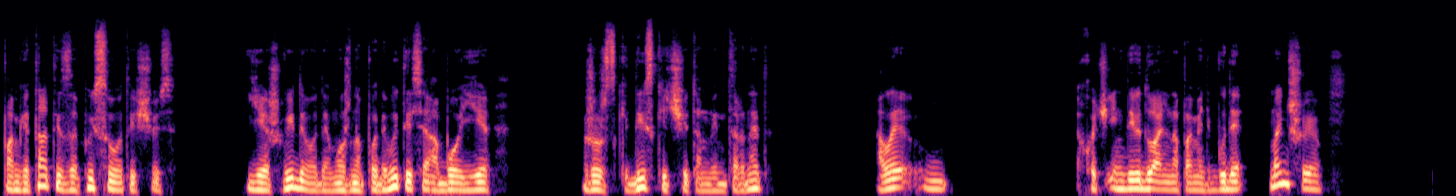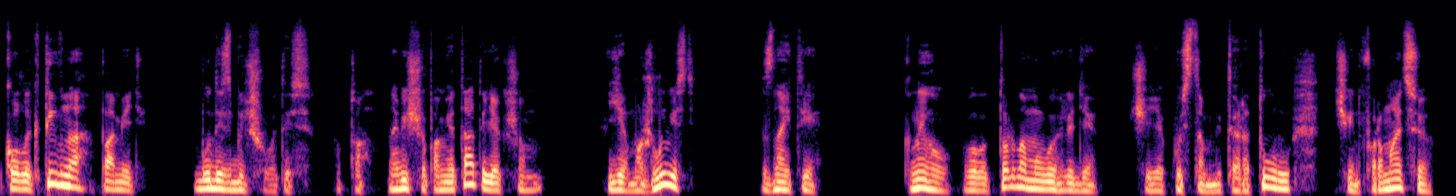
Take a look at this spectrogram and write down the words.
пам'ятати, записувати щось. Є ж відео, де можна подивитися, або є жорсткі диски чи там інтернет. Але, хоч індивідуальна пам'ять буде меншою, колективна пам'ять буде збільшуватись. Тобто, навіщо пам'ятати, якщо є можливість знайти книгу в електронному вигляді, чи якусь там літературу, чи інформацію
